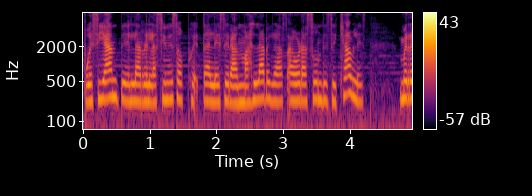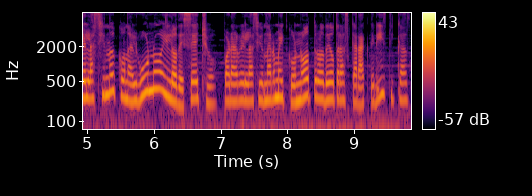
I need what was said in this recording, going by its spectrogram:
Pues si antes las relaciones objetales eran más largas, ahora son desechables, me relaciono con alguno y lo desecho, para relacionarme con otro de otras características,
